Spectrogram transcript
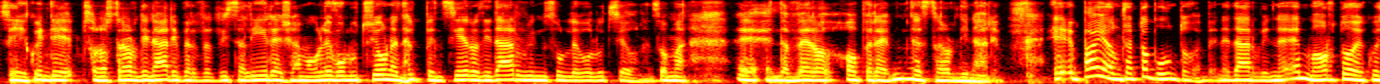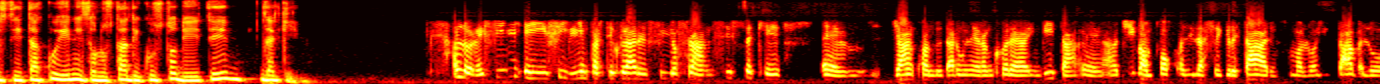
Sì, quindi sono straordinari per risalire diciamo, l'evoluzione del pensiero di Darwin sull'evoluzione, insomma, è davvero opere straordinarie. E poi a un certo punto, va bene, Darwin è morto e questi taccuini sono stati custoditi da chi? Allora, i figli, i figli in particolare il figlio Francis, che eh, già quando Darwin era ancora in vita eh, agiva un po' quasi da segretario, insomma lo aiutava lo,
